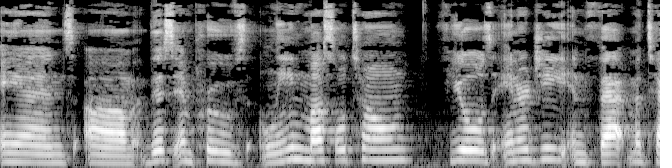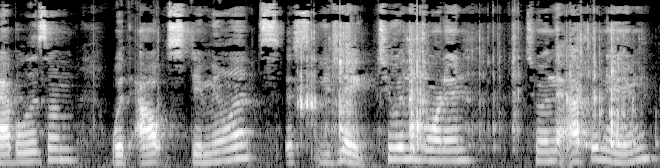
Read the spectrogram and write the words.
and um, this improves lean muscle tone, fuels energy and fat metabolism without stimulants. This, you take two in the morning, two in the afternoon.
